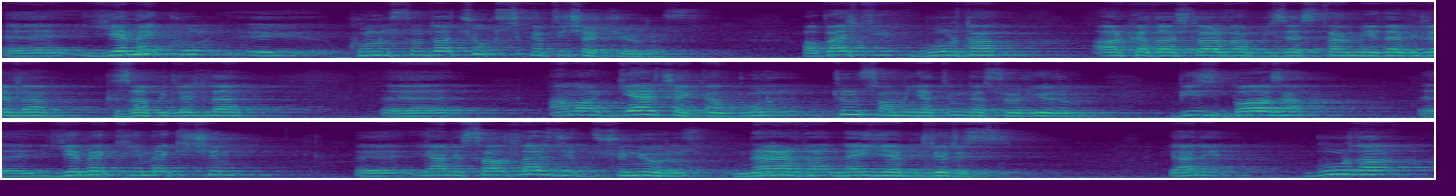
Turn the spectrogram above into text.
e, yemek e, konusunda çok sıkıntı çekiyoruz. Ha belki buradan arkadaşlardan bize sistem edebilirler, kızabilirler. E, ama gerçekten bunu tüm samimiyetimle söylüyorum. biz bazen e, yemek yemek için e, yani saatlerce düşünüyoruz nerede ne yiyebiliriz. Yani burada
